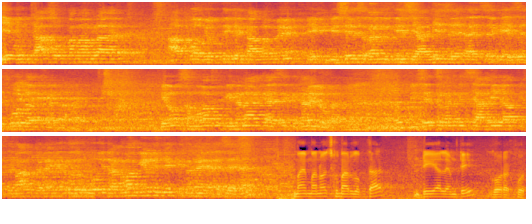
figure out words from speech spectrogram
ये उनचास वोट का मामला है। आपको अभियुक्ति के कालम में एक विशेष रंग की स्याही से ऐसे केसेस को दर्ज करना है। क्यों? समूह को गिनना है कि ऐसे कितने लोग हैं। तो विशेष रंग की स्याही आप इस्तेमाल करेंगे तो वो रंगवा गिन लीजिए कितने ऐसे हैं। मैं Manoj Kumar Gupta D L M T Gorakhpur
